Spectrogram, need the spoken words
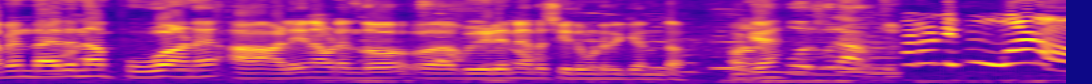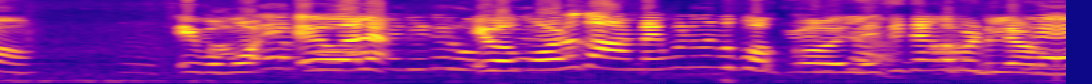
അപ്പൊ എന്തായാലും എന്നാ പൂവാണ്. ആ അളിയൻ അവിടെ എന്തോ വീഡിയോ എന്തോ ചെയ്തുകൊണ്ടിരിക്കുന്നുണ്ടോ ഓക്കെ. ഇവ മോ ഇവ അല്ല ഇവ മോൾ കാണണേ മുന്നേ നിങ്ങൾ പൊക്കോ? ഇല്ലേച്ച് ഞങ്ങളെ വിടില്ല അവിടെ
